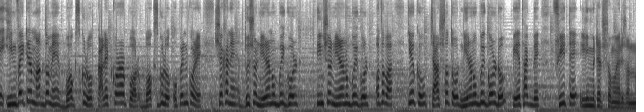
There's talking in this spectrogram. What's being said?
এই ইনভাইটের মাধ্যমে বক্সগুলো কালেক্ট করার পর বক্সগুলো ওপেন করে, সেখানে দুশো নিরানব্বই গোল্ড তিনশো নিরানব্বই গোল্ড অথবা কেউ কেউ চারশত নিরানব্বই গোল্ডও পেয়ে থাকবে ফ্রিতে লিমিটেড সময়ের জন্য।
